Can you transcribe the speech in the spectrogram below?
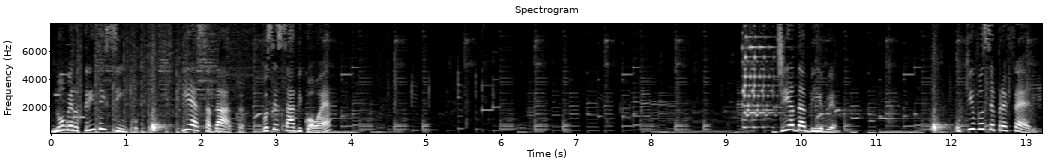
Número 35. E essa data, você sabe qual é? Dia da Bíblia. O que você prefere,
